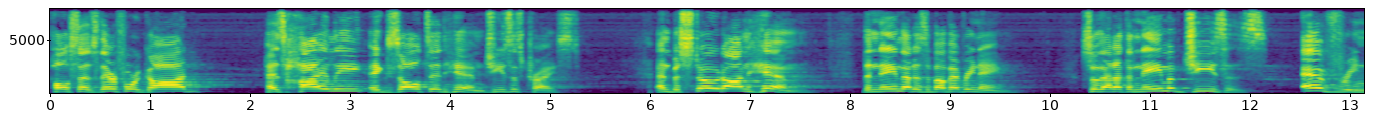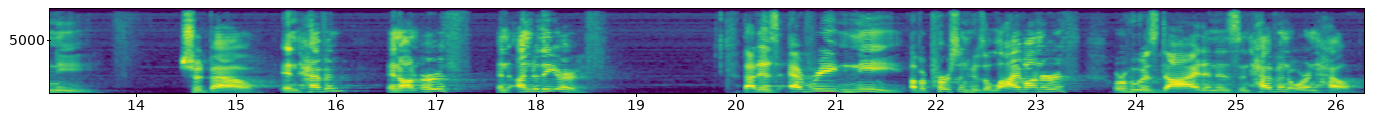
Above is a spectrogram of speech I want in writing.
Paul says, Therefore, God has highly exalted him, Jesus Christ, and bestowed on him the name that is above every name, so that at the name of Jesus, every knee should bow in heaven and on earth and under the earth. That is, every knee of a person who's alive on earth or who has died and is in heaven or in hell.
